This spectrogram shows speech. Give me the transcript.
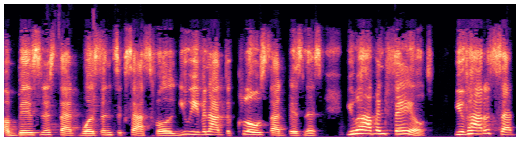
a, business that wasn't successful, you even had to close that business, you haven't failed. You've had a setback,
